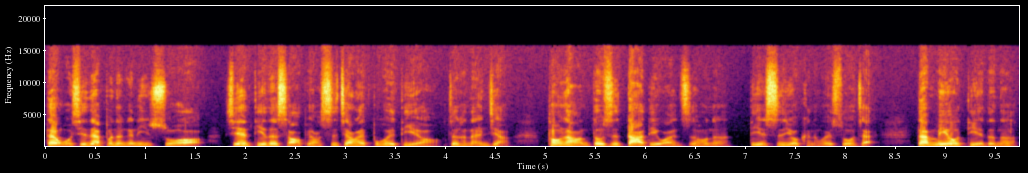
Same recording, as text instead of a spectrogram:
但我现在不能跟你说哦，现在跌的少，表示将来不会跌哦，这很难讲。通常都是大跌完之后呢，跌势有可能会缩窄，但没有跌的呢，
